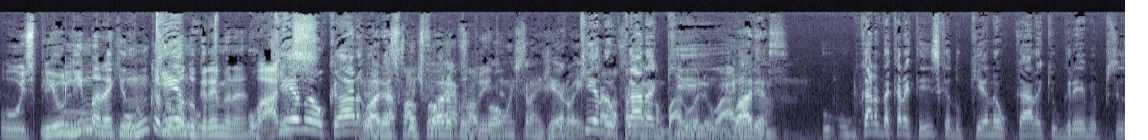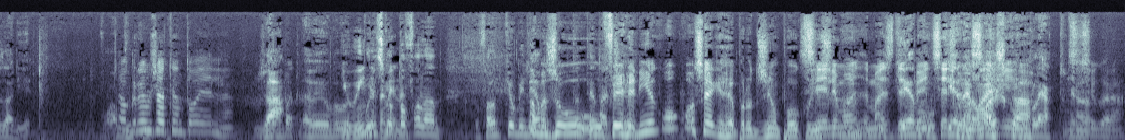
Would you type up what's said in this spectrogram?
O Espi- E o Lima, né? Que o nunca Keno- jogou no Grêmio, né? O O Arias- Keno é o cara. O Arias ficou de faltou, fora é, contra o Inter. um estrangeiro aí O Keno que é o cara um barulho, que- o O Arias. O, o cara da característica do Keno é o cara que o Grêmio precisaria. O Grêmio já tentou ele, né? Um Já. Eu- eu- E o por Inter isso também, que eu tô né? falando. Tô falando que eu me Não, lembro. mas o, o. Ferreirinha co- consegue reproduzir um pouco Se isso. ele, né? mas O Keno- depende o se ele Keno é não mais consegue completo. se segurar.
